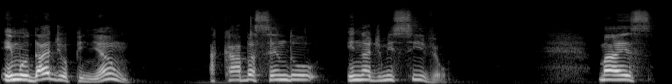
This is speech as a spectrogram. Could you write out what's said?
E mudar de opinião acaba sendo inadmissível. Mas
